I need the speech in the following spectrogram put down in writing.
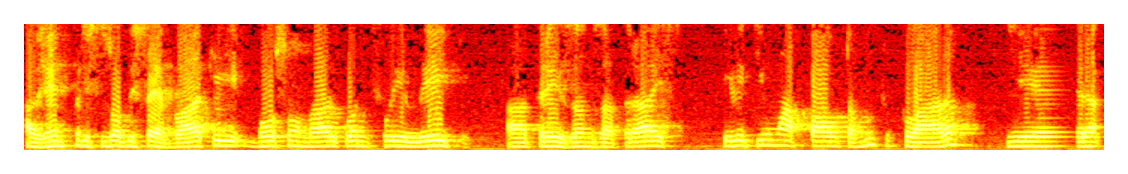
a gente precisa observar que Bolsonaro, quando foi eleito há três anos atrás, ele tinha uma pauta muito clara, que era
